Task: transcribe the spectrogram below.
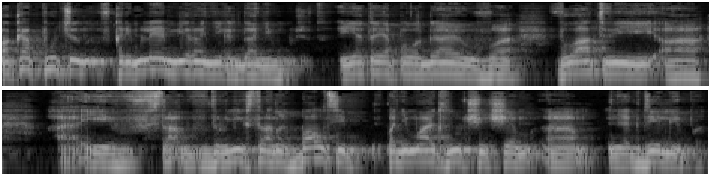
Пока Путин в Кремле, мира никогда не будет. И это, я полагаю, в, в Латвии а, а, и в, в других странах Балтии понимают лучше, чем а, где-либо.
